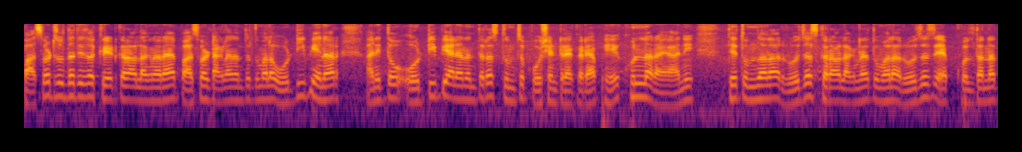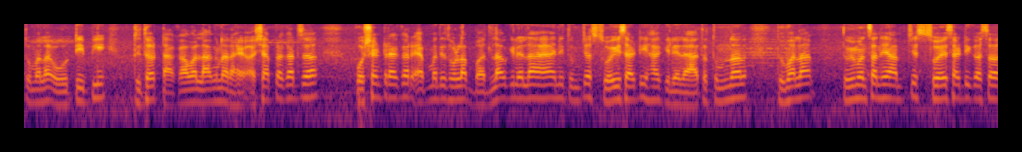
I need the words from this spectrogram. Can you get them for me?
पासवर्डसुद्धा तिचा क्रिएट करावं लागणार आहे. पासवर्ड टाकल्यानंतर तुम्हाला ओ टी पी येणार आणि तो ओ टी पी आल्यानंतरच तुमचं पोषण ट्रॅकर ॲप हे खुलणार आहे. आणि ते तुम्हाला रोजच करावं लागणार आहे. तुम्हाला रोजच ॲप खोलताना तुम्हाला ओ टी पी तिथं टाकावा लागणार आहे. अशा प्रकारचं पोषण ट्रॅकर ॲपमध्ये थोडा बदलाव केलेला आहे आणि तुमच्या सोयीसाठी हा केलेला आहे. आता तुम्हाला तुम्हाला तुम्ही म्हणसान हे आमच्या सोयीसाठी कसं?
